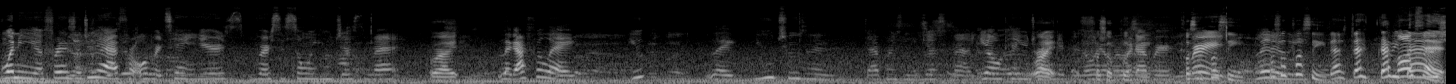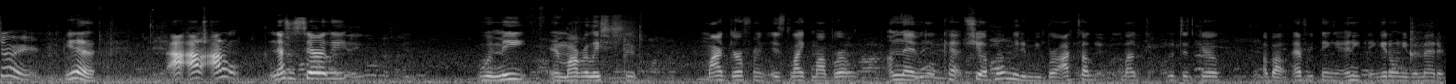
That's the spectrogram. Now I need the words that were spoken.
one of your friends that you had for over ten years versus someone you just met, Right. like I feel like you like you choosing that person you just met. Yeah, okay, you try Right. to get to know For some them or pussy. whatever. For some right. pussy. For Literally. some pussy. That's that that be Long bad. short. Yeah. I, I I don't necessarily with me and my relationship. My girlfriend is like my bro. I'm not even gonna cap. She a homie to me, bro. I talk about with this girl about everything and anything. It don't even matter.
